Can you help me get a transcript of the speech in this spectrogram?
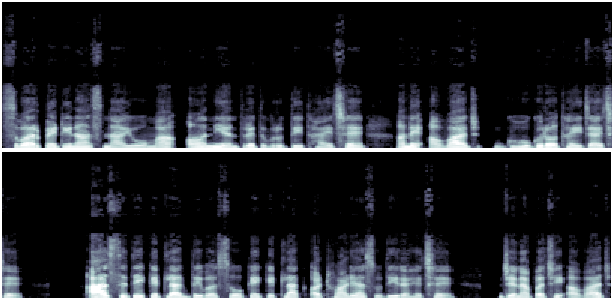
સ્વરપેટીના સ્નાયુઓમાં અનિયંત્રિત વૃદ્ધિ થાય છે અને અવાજ ઘોઘરો થઈ જાય છે. આ સ્થિતિ કેટલાક દિવસો કે કેટલાક અઠવાડિયા સુધી રહે છે, જેના પછી અવાજ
